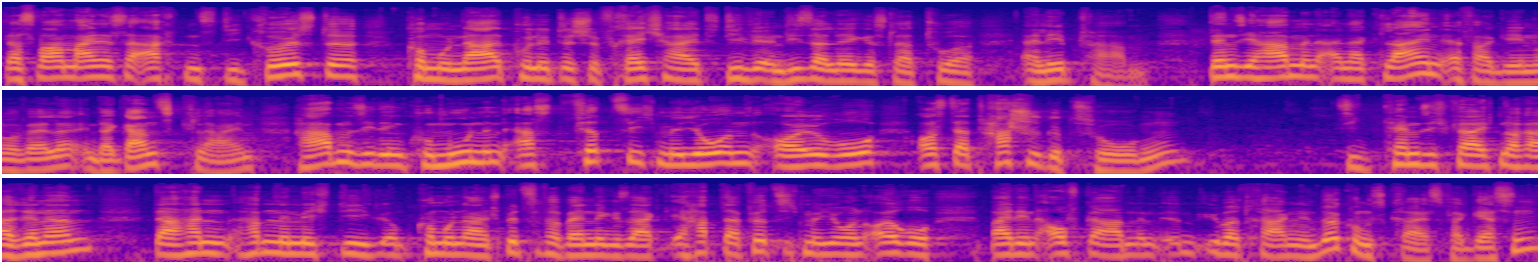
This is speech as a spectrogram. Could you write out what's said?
Das war meines Erachtens die größte kommunalpolitische Frechheit, die wir in dieser Legislatur erlebt haben. Denn Sie haben in einer kleinen FAG-Novelle, in der ganz kleinen, haben Sie den Kommunen erst 40 Millionen Euro aus der Tasche gezogen. Sie können sich vielleicht noch erinnern, da haben, haben, nämlich die kommunalen Spitzenverbände gesagt, ihr habt da 40 Millionen Euro bei den Aufgaben im, im übertragenen Wirkungskreis vergessen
